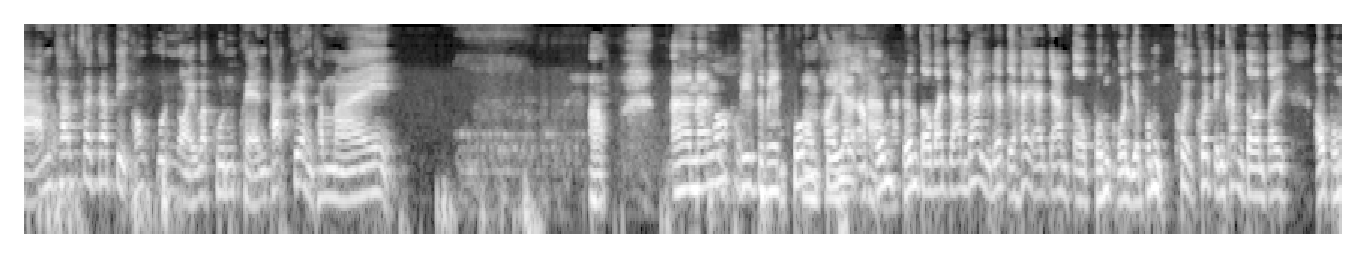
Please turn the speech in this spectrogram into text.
ถามทัศนคติของคุณหน่อยว่าคุณแขวนพระเครื่องทำไมอ้าวอันนั้นพี่สุเมธผมผมขออนุญาตผมถามผมนะผมตอบอาจารย์ได้อยู่แล้วแต่ให้อาจารย์ตอบผมก่อนเดี๋ยวผมค่อยค่อยเป็นขั้นตอนไปเอาผม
